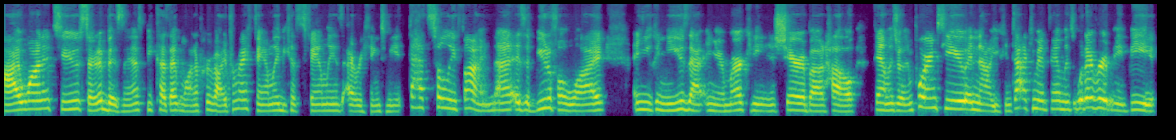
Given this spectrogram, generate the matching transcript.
I wanted to start a business because I want to provide for my family because family is everything to me. That's totally fine. That is a beautiful why. And you can use that in your marketing and share about how family is really important to you. And now you can document families, whatever it may be.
